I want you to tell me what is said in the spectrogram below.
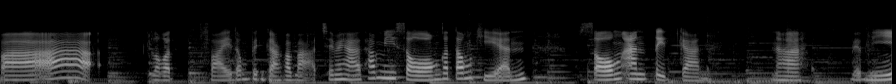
ฟ้า หลอดไฟต้องเป็นกากบาทใช่ไหมคะ ถ้ามี 2 ก็ต้องเขียน 2 อันติดกันนะคะแบบนี้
